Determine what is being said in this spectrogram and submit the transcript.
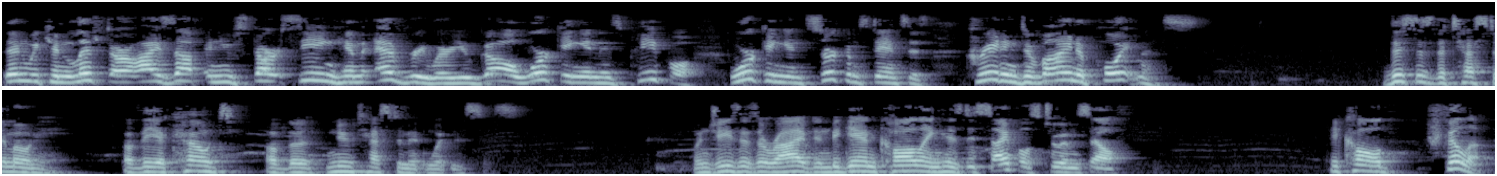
then we can lift our eyes up and you start seeing Him everywhere you go, working in His people, working in circumstances, creating divine appointments. This is the testimony of the account of the New Testament witnesses. When Jesus arrived and began calling his disciples to himself, he called Philip.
